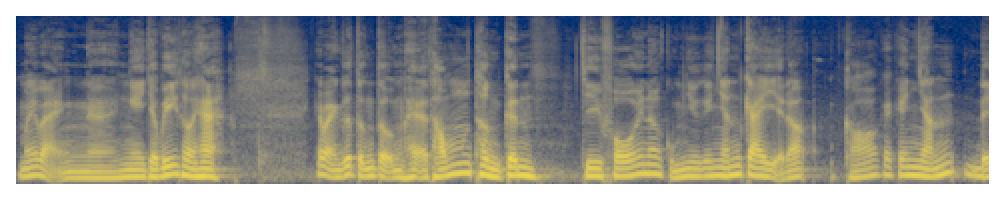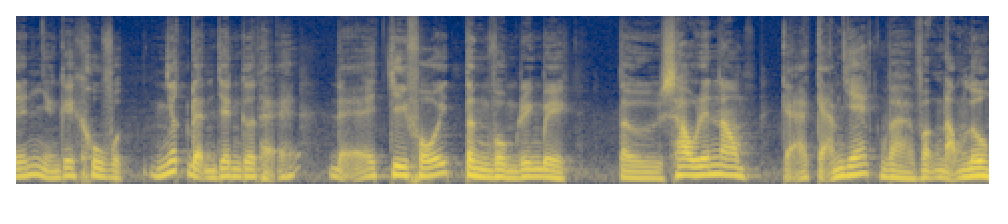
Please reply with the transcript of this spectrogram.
Mấy bạn à, nghe cho biết thôi ha. Các bạn cứ tưởng tượng hệ thống thần kinh, chi phối nó cũng như cái nhánh cây vậy đó, có các cái nhánh đến những cái khu vực nhất định trên cơ thể để chi phối từng vùng riêng biệt, từ sâu đến nông cả cảm giác và vận động luôn.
